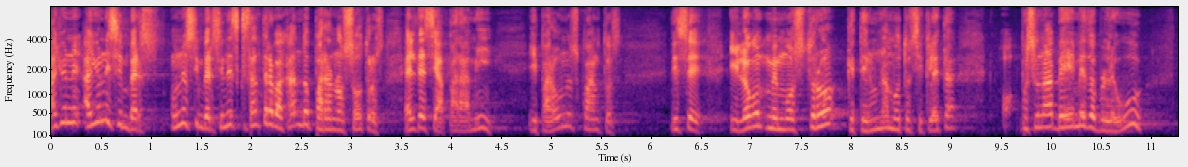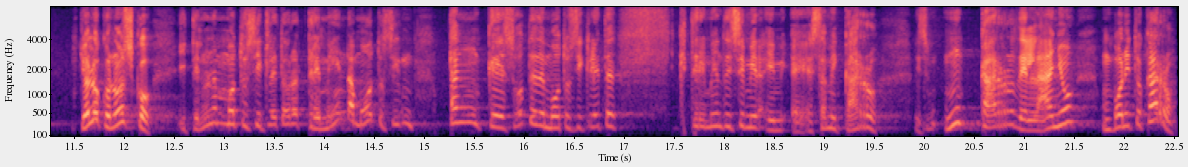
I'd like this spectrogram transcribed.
hay, hay unas, unas inversiones que están trabajando para nosotros. Él decía, para mí y para unos cuantos. Dice, y luego me mostró que tenía una motocicleta, oh, pues una BMW. Yo lo conozco y tenía una motocicleta ahora, tremenda moto, así, un tanquesote de motocicleta. Qué tremendo. Dice, mira, eh, está mi carro. Es un carro del año, un bonito carro.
